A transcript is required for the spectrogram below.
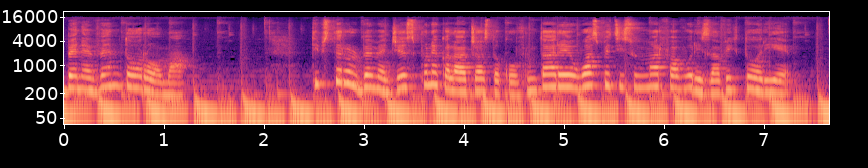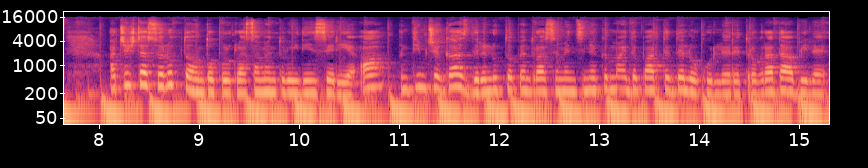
Benevento Roma Tipsterul BMG spune că la această confruntare oaspeții sunt mari favoriți la victorie. Aceștia se luptă în topul clasamentului din Serie A, în timp ce gazdele luptă pentru a se menține cât mai departe de locurile retrogradabile.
